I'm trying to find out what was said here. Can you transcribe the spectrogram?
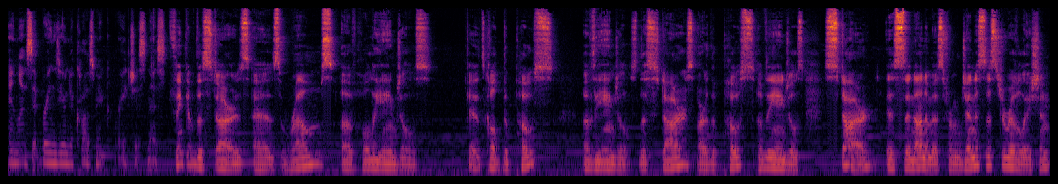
unless it brings you into cosmic righteousness. Think of the stars as realms of holy angels. Okay, it's called the posts of the angels. The stars are the posts of the angels. Star is synonymous from Genesis to Revelation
